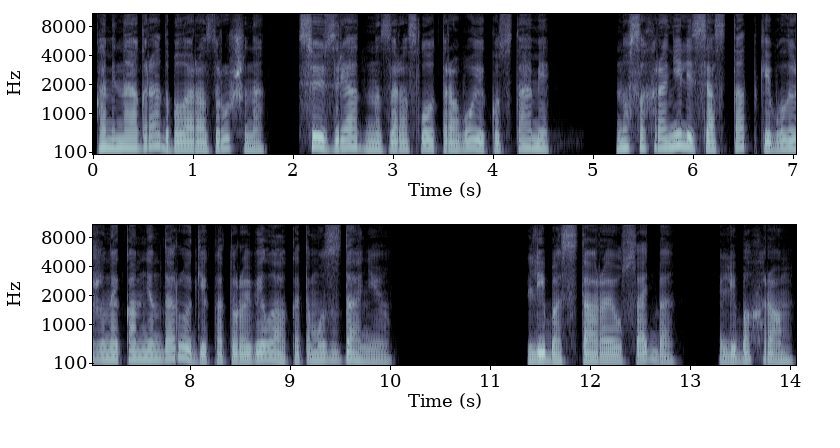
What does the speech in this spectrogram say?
Каменная ограда была разрушена, все изрядно заросло травой и кустами, но сохранились остатки выложенной камнем дороги, которая вела к этому зданию. «Либо старая усадьба, либо храм»,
